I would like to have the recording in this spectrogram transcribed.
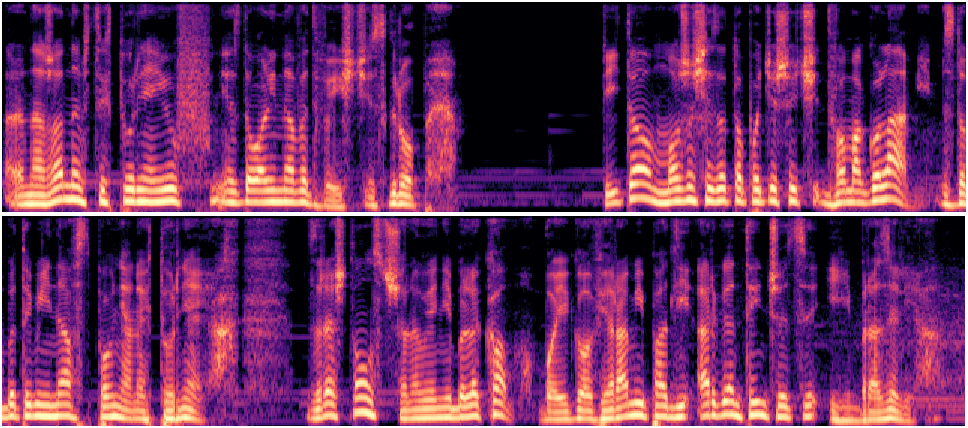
ale na żadnym z tych turniejów nie zdołali nawet wyjść z grupy. Tito może się za to pocieszyć dwoma golami zdobytymi na wspomnianych turniejach. Zresztą strzelał je nie byle komu, bo jego ofiarami padli Argentyńczycy i Brazylia.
